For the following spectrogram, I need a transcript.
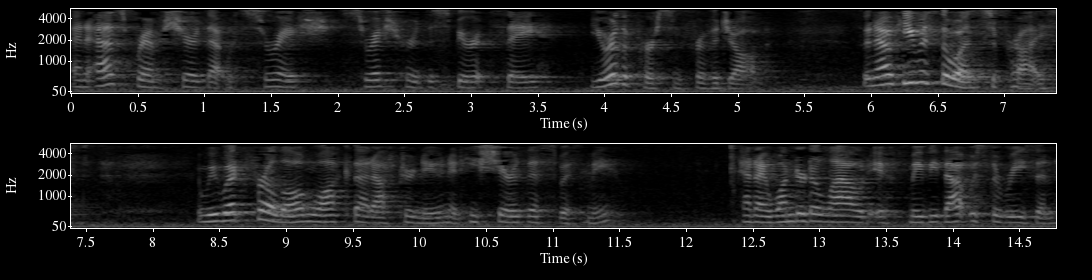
And as Bram shared that with Suresh, Suresh heard the Spirit say, You're the person for the job. So now he was the one surprised. And we went for a long walk that afternoon, and he shared this with me. And I wondered aloud if maybe that was the reason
